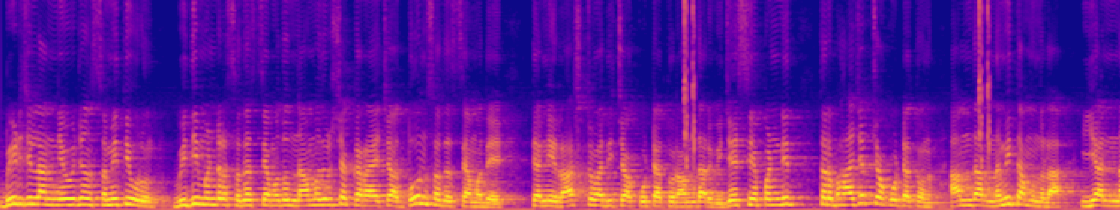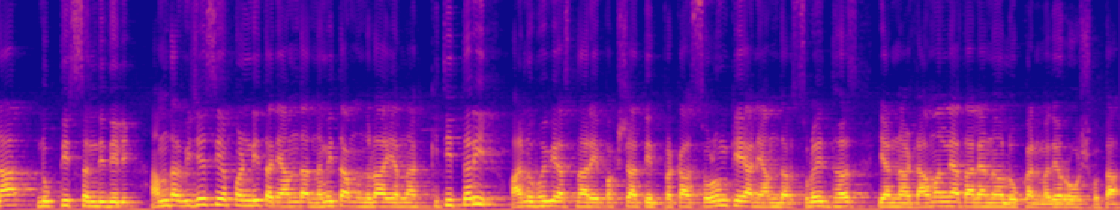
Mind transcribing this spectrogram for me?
बीड जिल्हा नियोजन समितीवरून विधिमंडळ सदस्यामधून नामनिर्देशक करायच्या दोन सदस्यामध्ये त्यांनी राष्ट्रवादीच्या कोट्यातून आमदार विजयसिंह पंडित तर भाजपच्या कोट्यातून आमदार नमिता मुंदडा यांना नुकतीच संधी दिली. आमदार विजयसिंह पंडित आणि आमदार नमिता मुंदडा यांना कितीतरी अनुभवी असणारे पक्षातील प्रकाश सोळंके आणि आमदार सुरेश धस यांना डावलण्यात आल्यानं लोकांमध्ये रोष होता.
